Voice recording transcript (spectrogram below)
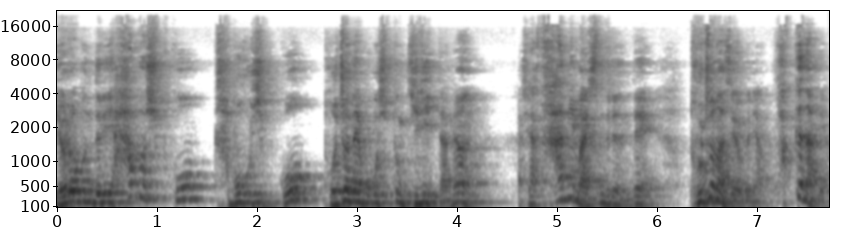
여러분들이 하고 싶고, 가보고 싶고, 도전해보고 싶은 길이 있다면, 제가 감히 말씀드리는데, 도전하세요, 그냥. 화끈하게.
